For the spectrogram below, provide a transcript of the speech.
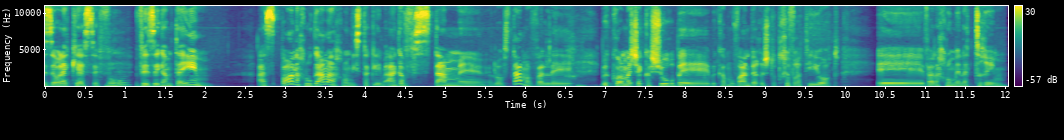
וזה עולה כסף. וזה גם טעים. אז פה אנחנו גם אנחנו מסתכלים, אגב, סתם, אה, לא סתם, אבל אה, בכל מה שקשור ב, כמובן ברשתות חברתיות, ואנחנו מנטרים,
